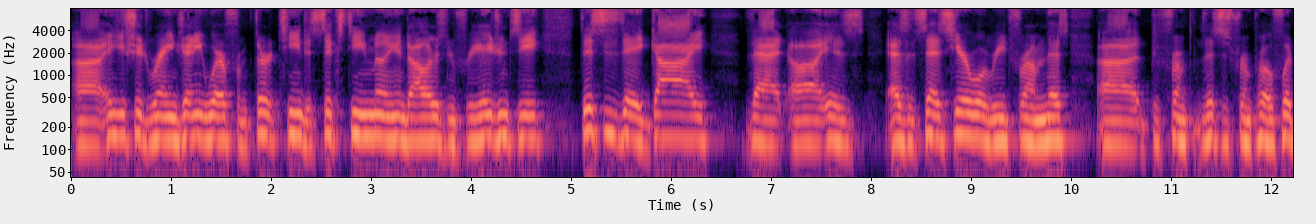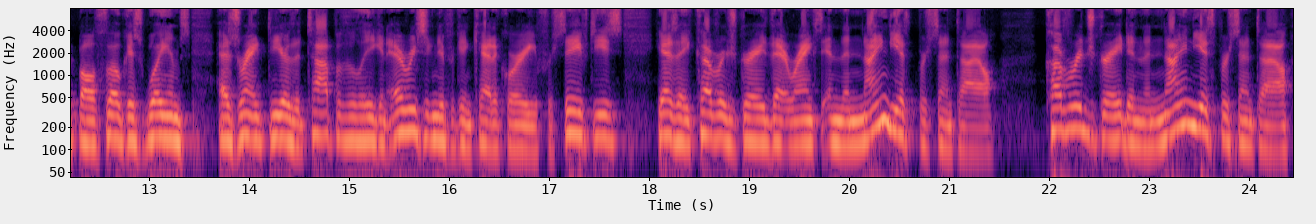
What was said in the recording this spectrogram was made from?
Uh, he should range anywhere from 13 to 16 million dollars in free agency. This is a guy that uh, is, as it says here, we'll read from this. Uh, from this is from Pro Football Focus. Williams has ranked near the top of the league in every significant category for safeties. He has a coverage grade that ranks in the 90th percentile coverage grade in the 90th percentile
